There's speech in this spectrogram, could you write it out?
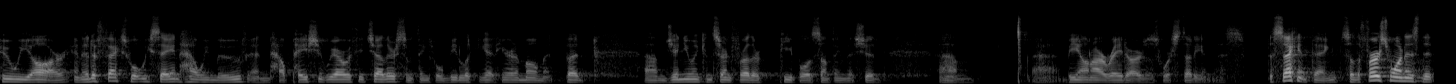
who we are, and it affects what we say and how we move and how patient we are with each other. Some things we'll be looking at here in a moment. But um, genuine concern for other people is something that should um, uh, be on our radars as we're studying this. The second thing so the first one is that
